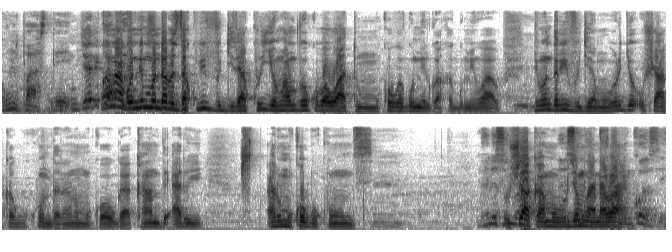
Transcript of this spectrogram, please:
w'umupasiteri ariko ntabwo ndimo ndabaza kubivugira kuri iyo mpamvu yo kuba watuma umukobwa agumirwa akaguma iwabo ndimo ndabivugira mu buryo ushaka gukundana n'umukobwa kandi ari ari umukobwa ukunze ushaka mu buryo none se mwana umuntu bana. ubikoze.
